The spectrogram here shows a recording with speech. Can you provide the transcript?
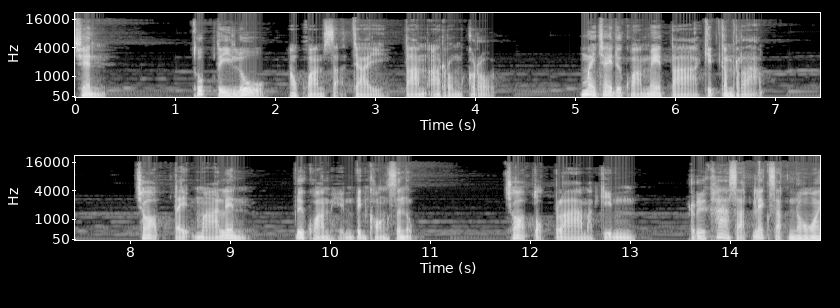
เช่น ทุบตีลูกเอาความสะใจตามอารมณ์โกรธ ไม่ใช่ด้วยความเมตตาคิดกำราบ ชอบเตะหมาเล่นด้วยความเห็นเป็นของสนุก ชอบตกปลามากิน หรือฆ่าสัตว์เล็กสัตว์น้อย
